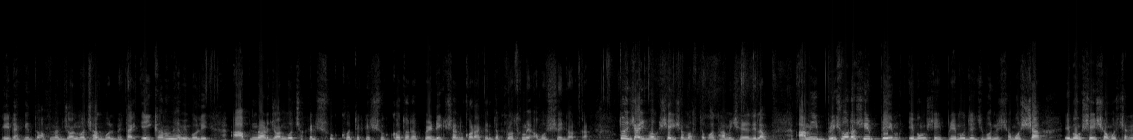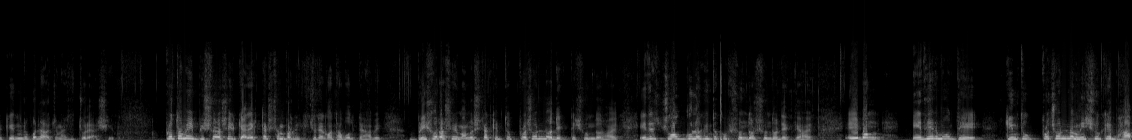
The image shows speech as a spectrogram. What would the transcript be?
এটা কিন্তু আপনার জন্মছক বলবে। তাই এই কারণে আমি বলি, আপনার জন্মছকের সূক্ষ্ম থেকে সূক্ষ্মতর প্রেডিকশন করা কিন্তু প্রথমে অবশ্যই দরকার। তো যাই হোক, সেই সমস্ত কথা আমি ছেড়ে দিলাম। আমি বৃষ রাশির প্রেম এবং সেই প্রেমজ জীবনের সমস্যা এবং সেই সমস্যাকে কেন্দ্র করে আলোচনায় চলে আসি। প্রথমে বৃষরাশির ক্যারেক্টার সম্পর্কে কিছুটা কথা বলতে হবে। বৃষরাশির মানুষরা কিন্তু প্রচণ্ড দেখতে সুন্দর হয়। এদের চোখগুলো কিন্তু খুব সুন্দর সুন্দর দেখতে হয়। এবং এদের মধ্যে কিন্তু প্রচণ্ড মিশুকে ভাব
